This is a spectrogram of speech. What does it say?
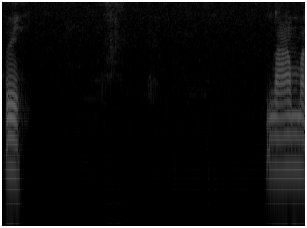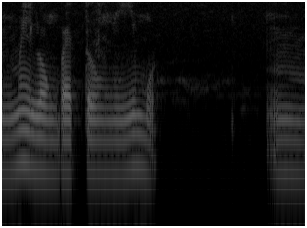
เฮ้ย น้ำมันไม่ลงไปตรงนี้หมด อืม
